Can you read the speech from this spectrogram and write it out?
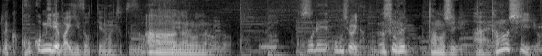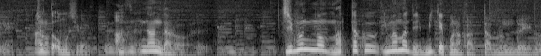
なんかここ見ればいいぞっていうのがちょっとずつ分ああ、かってきて。なるほど、なるほこれ面白いなと思っど。て。それ楽しい。はい。楽しいよね。ちょっと面白い。あ。ななんだろう。自分の全く今まで見てこなかった分類群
